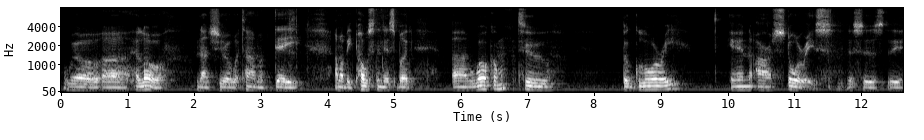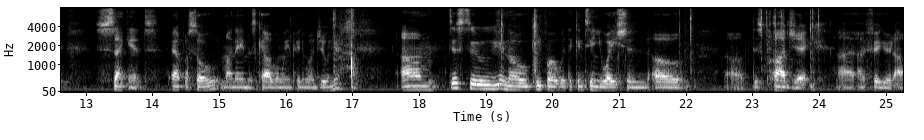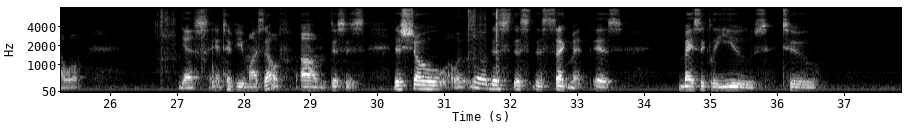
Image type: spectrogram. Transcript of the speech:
Well, uh, hello. I'm not sure what time of day I'm gonna be posting this, but uh, welcome to the glory in our stories. This is the second episode. My name is Calvin Wayne Pennywell Jr. Um, just to you know keep up with the continuation of uh, this project, I, I figured I will yes interview myself. Um, this is this show, well, this this this segment is basically used to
